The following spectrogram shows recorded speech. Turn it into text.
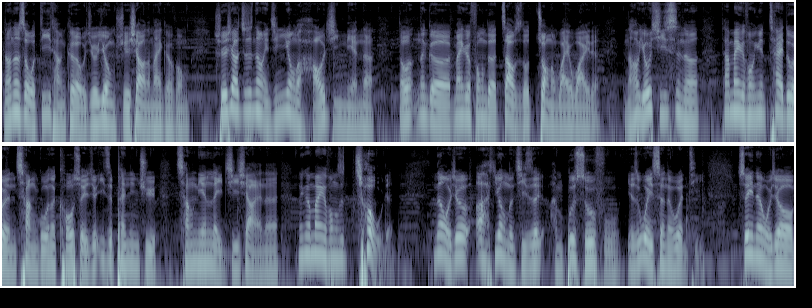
然后那时候我第一堂课我就用学校的麦克风，学校就是那种已经用了好几年了，都那个麦克风的罩子都撞得歪歪的。然后尤其是呢。他麦克风因为太多人唱过，那口水就一直喷进去，常年累积下来呢，那个麦克风是臭的。那我就啊用的其实很不舒服，也是卫生的问题。所以呢，我就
